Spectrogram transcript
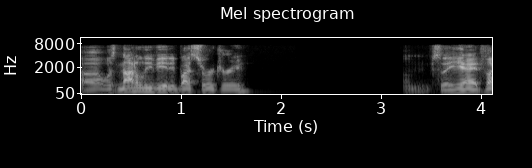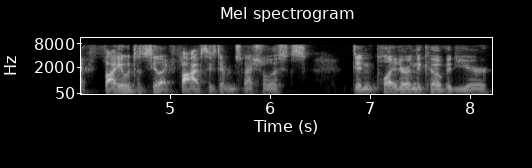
Uh, was not alleviated by surgery. Um, so he had like five, he went to see like five, six different specialists. Didn't play during the COVID year,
